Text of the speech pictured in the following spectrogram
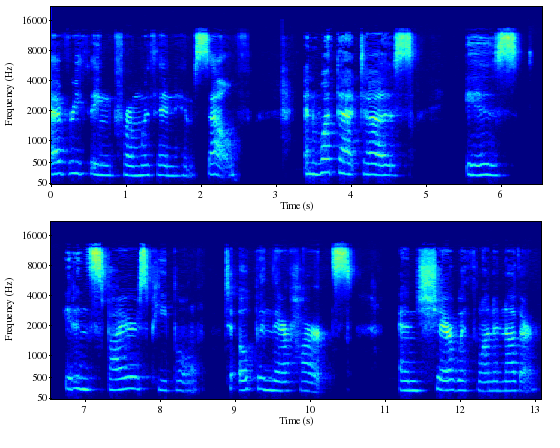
everything from within himself. And what that does is it inspires people to open their hearts and share with one another.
